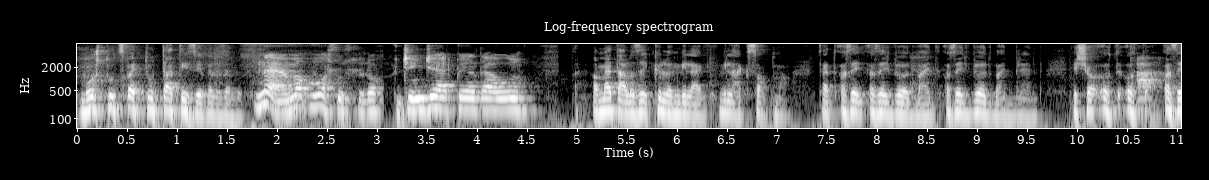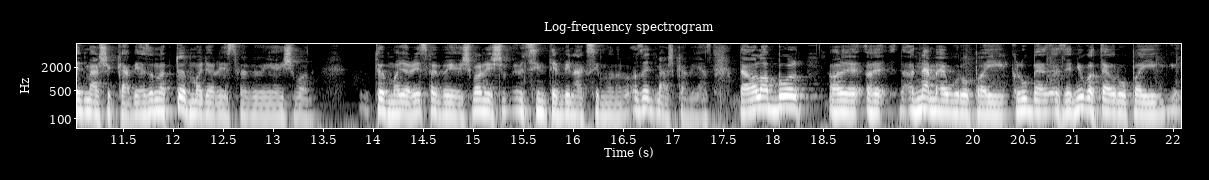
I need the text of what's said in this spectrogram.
Most tudsz, vagy tudtál tíz évvel ezelőtt? Nem, most úgy tudok. Ginger például. A metal az egy külön világ, világ szakma. Tehát az egy, az egy worldwide, az egy worldwide brand. És ott, ott ah. az egy másik kávé. Az annak több magyar résztvevője is van. Több magyar résztvevője is van, és szintén világszínvonalú. Az egy más kávéház. De alapból a, a, a nem európai klub, ez egy nyugat-európai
